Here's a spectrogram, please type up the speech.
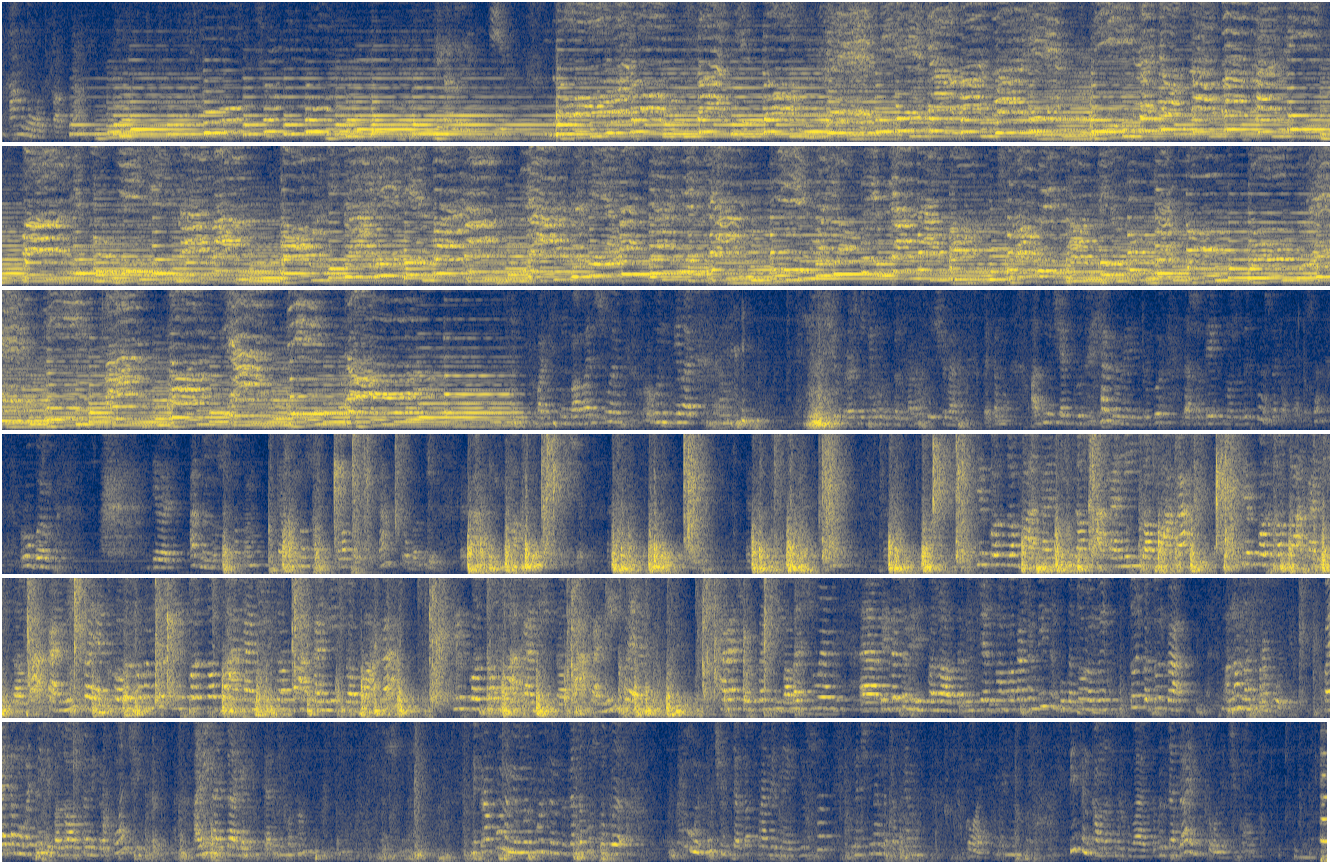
Поем о нотках. да. Приготовились. Одну часть буду я говорить, другую. Даша, ты, может быть, знаешь, да, как да? Пробуем сделать одной ножкой топом, второй ножкой колокольчик, да? Пробуем. Приготовились, пожалуйста. Мы сейчас вам покажем песенку, которую мы только-только... Она у нас в работе. Поэтому возьмите, пожалуйста, микрофончик. Алина и Дарья, присядьте пока. Микрофонами мы пользуемся для того, чтобы ну, мы учимся, как правильно их держать, и начинаем это прямо в классе. Песенка у нас называется «Выглядаем сонечком».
